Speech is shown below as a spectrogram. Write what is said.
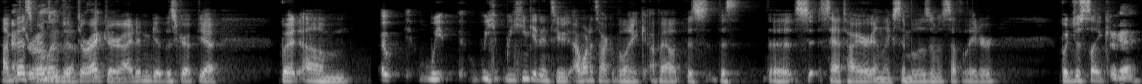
I'm After best friends with the director. thinking- I didn't get the script, yeah. But um, we we we can get into. I want to talk about like about this this the s- satire and like symbolism and stuff later. But just like Okay.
